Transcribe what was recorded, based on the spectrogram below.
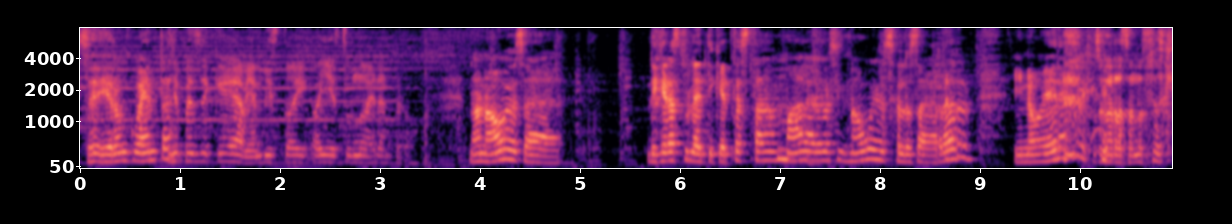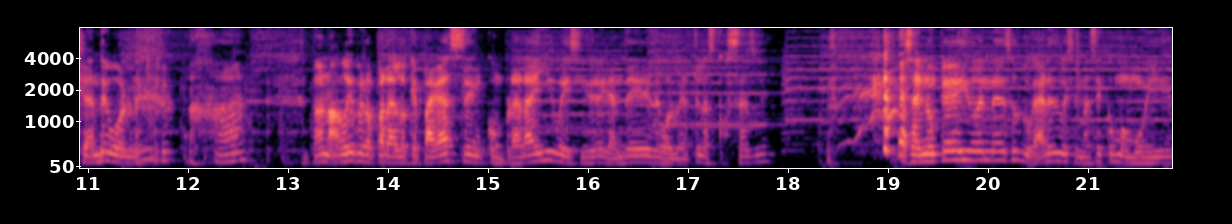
se dieron cuenta. Yo pensé que habían visto ahí, oye, estos no eran, pero... No, no, güey, o sea, dijeras tú, la etiqueta está mal, algo así. No, güey, o sea, los agarraron y no eran, güey. Pues con razón no se los querían devolver. Ajá. No, no, güey, pero para lo que pagas en comprar ahí, güey, sí deberían de devolverte las cosas, güey. O sea, nunca he ido en esos lugares, güey, se me hace como muy...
